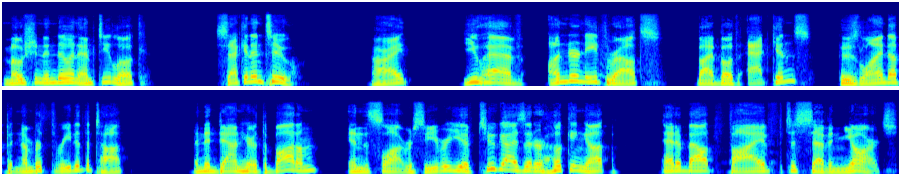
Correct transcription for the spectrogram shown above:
motion into an empty look, second and two. All right. You have underneath routes by both Akins, who's lined up at number three to the top, And then down here at the bottom in the slot receiver, you have two guys that are hooking up at about five to seven yards.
